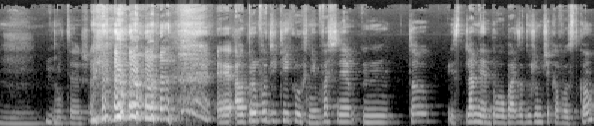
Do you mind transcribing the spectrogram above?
Mm, No. Mi też. E, A propos dzikiej kuchni, właśnie mm, to jest dla mnie było bardzo dużą ciekawostką.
